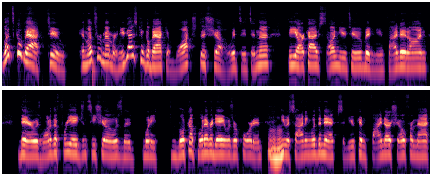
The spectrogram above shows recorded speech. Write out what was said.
let's go back to and let's remember, and you guys can go back and watch the show. It's it's in the the archives on YouTube, and you find it on there. It was one of the free agency shows that when he look up whatever day it was reported Mhm. he was signing with the Knicks, and you can find our show from that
